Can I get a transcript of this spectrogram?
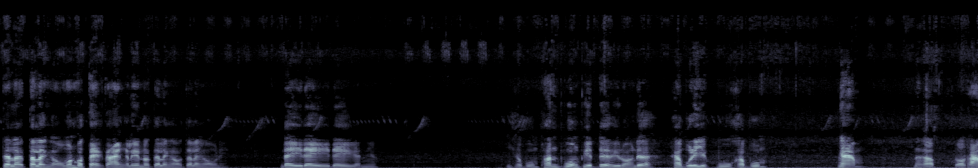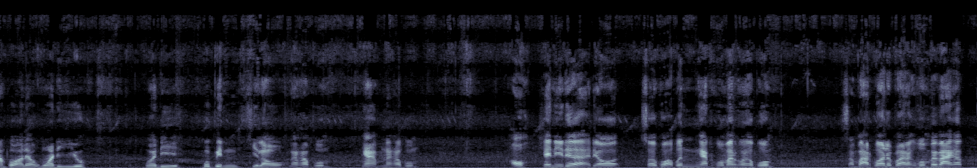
แต่ละแต่ละเหงา มันบ่แตกต่างกันเลยเนาะแต่ละเหงาแต่ละเหงานี่ได้ได้ได้กันอยู่นี่ครับผมพันพวงเพชรเด้อพี่น้องเด้อห้าบุรีอยากปลูกครับผมงามนะครับต่อทางพ่อแล้วหัวดีอยู่หัวดีบ่เป็นขี้เรานะครับ ผมงามนะครับ ผมเอาแค่นี้เด้อเดี๋ยวซอยพ่อเพิ่นงัดหัวมันก่อนครับผมสัมภาษณ์พ่อเรียบร้อยแล้วครับผมบ๊ายบายครับ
